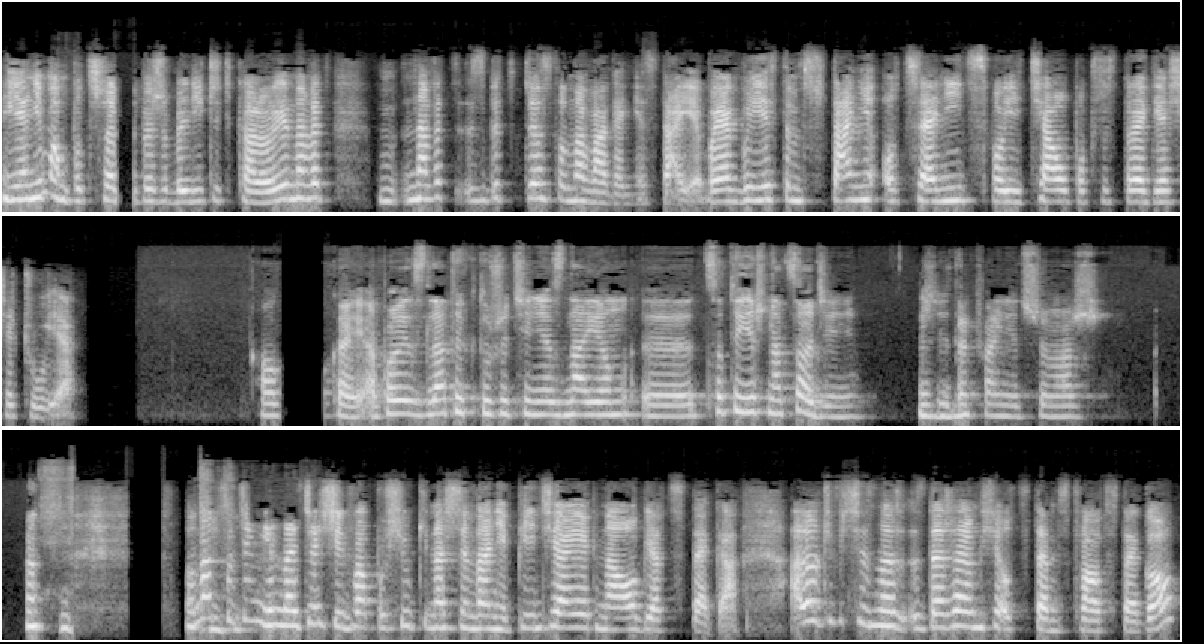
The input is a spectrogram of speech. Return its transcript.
Ja nie mam potrzeby, żeby liczyć kalorie, nawet, nawet zbyt często na wagę nie staję, bo jakby jestem w stanie ocenić swoje ciało poprzez to, jak ja się czuję. Okej, okay. a powiedz dla tych, którzy Cię nie znają, y, co Ty jesz na co dzień? Jeśli mhm. tak fajnie trzymasz. No na co dzień najczęściej dwa posiłki na śniadanie, pięć jajek, na obiad steka. Ale oczywiście zdarzają się odstępstwa od tego.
